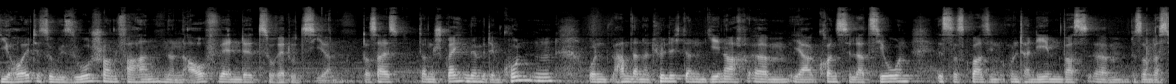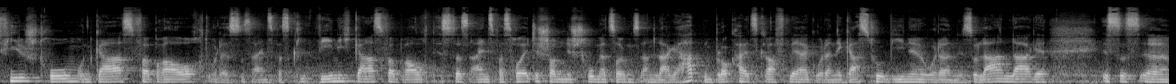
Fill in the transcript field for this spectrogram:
die heute sowieso schon vorhandenen Aufwände zu reduzieren. Das heißt, dann sprechen wir mit dem Kunden und haben dann natürlich dann je nach ähm, ja, Konstellation, ist das quasi ein Unternehmen, was ähm, besonders viel Strom und Gas verbraucht oder ist das eins, was wenig Gas verbraucht? Ist das eins, was heute schon eine Stromerzeugungsanlage hat, ein Blockheizkraftwerk oder eine Gasturbine oder eine Solaranlage? Ist es äh,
